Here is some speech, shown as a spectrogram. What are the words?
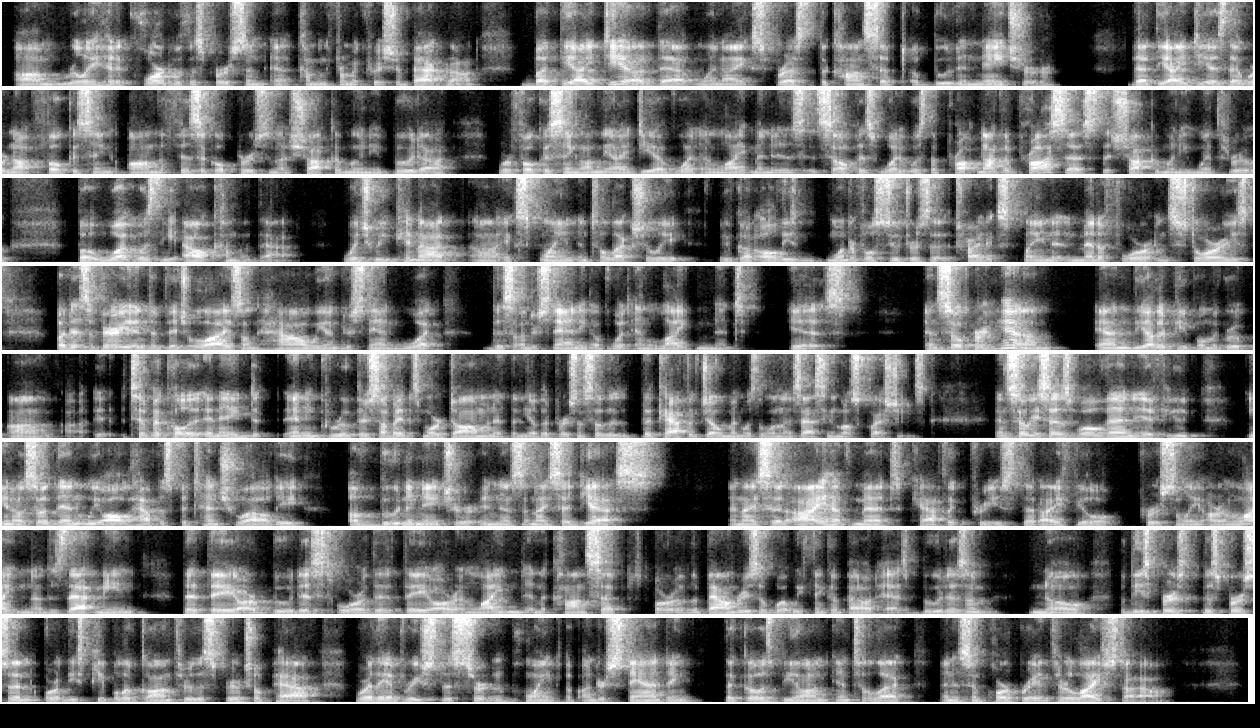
um, really hit a chord with this person uh, coming from a Christian background. But the idea that when I expressed the concept of Buddha nature, that the idea is that we're not focusing on the physical person of Shakyamuni Buddha, we're focusing on the idea of what enlightenment is itself, is what it was the pro not the process that Shakyamuni went through, but what was the outcome of that which we cannot uh, explain intellectually. We've got all these wonderful sutras that try to explain it in metaphor and stories, but it's very individualized on how we understand what this understanding of what enlightenment is. And so for him and the other people in the group, uh, uh, typical in any, any group, there's somebody that's more dominant than the other person. So the, the Catholic gentleman was the one that was asking the most questions. And so he says, well, then if you, you know, so then we all have this potentiality of Buddha nature in this? And I said, yes. And I said, I have met Catholic priests that I feel personally are enlightened. Now, does that mean that they are Buddhist or that they are enlightened in the concept or the boundaries of what we think about as Buddhism? No, but these pers this person or these people have gone through the spiritual path where they have reached this certain point of understanding that goes beyond intellect and is incorporated into their lifestyle.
